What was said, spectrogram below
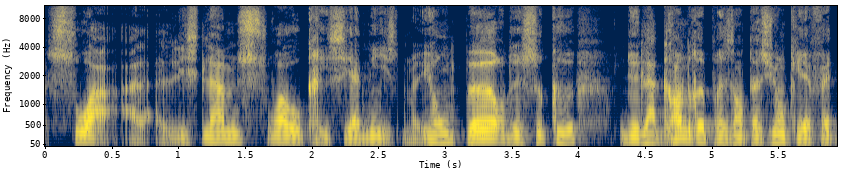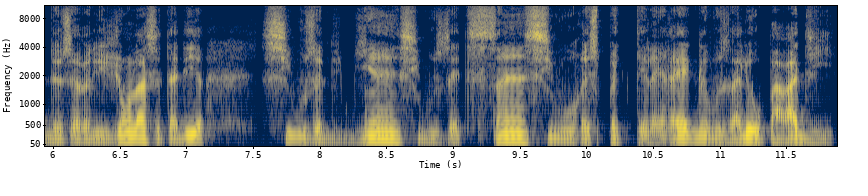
soit à l'islam, soit au christianisme, et ont peur de ce que, de la grande représentation qui est faite de ces religions-là, c'est-à-dire si vous êtes bien, si vous êtes saint, si vous respectez les règles, vous allez au paradis.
